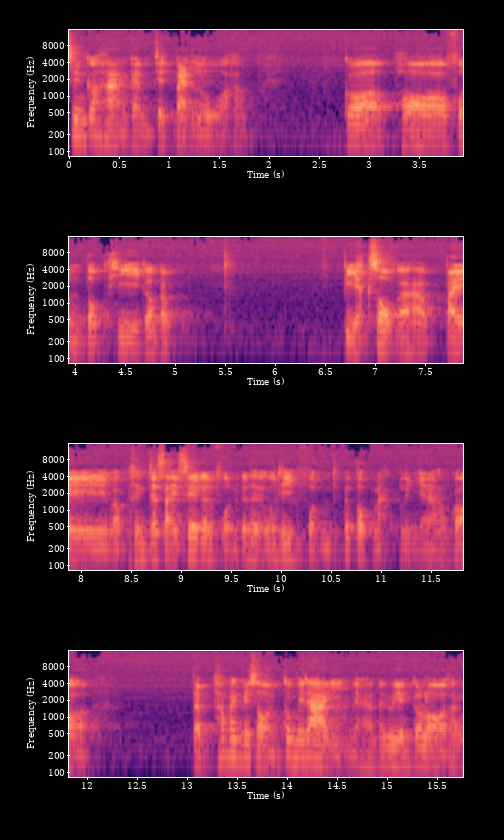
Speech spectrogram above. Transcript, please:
ซึ่งก็ห่างกัน 7-8 โลครับ ก็พอฝนตกทีก็แบบ เปียกโซกอะครับ ไปแบบถึงจะใส่เสื้อกันฝนก็เถอะบางทีฝนมันก็ตกหนักอะไรเงี้ยนะครับก็ แต่ถ้าไม่ไปสอนก็ไม่ได้อีกนะฮะนักเรียนก็รอทั้ง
